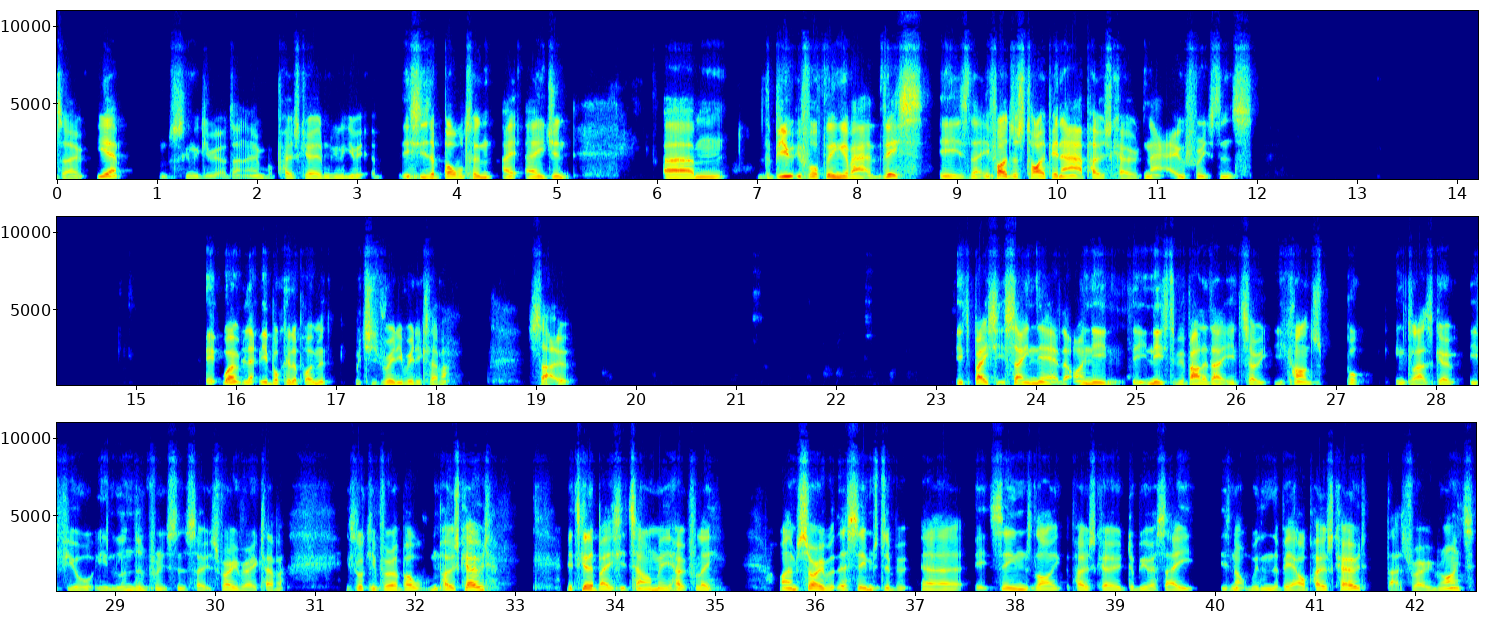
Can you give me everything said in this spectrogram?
so, yeah, I'm just going to give it. I don't know what postcode. I'm going to give it. A, this is a Bolton a- agent. Um, the beautiful thing about this is that if I just type in our postcode now, for instance, it won't let me book an appointment, which is really, really clever. So it's basically saying there that I need it needs to be validated. So you can't just book in Glasgow if you're in London, for instance. So it's very, very clever. It's looking for a Bolton postcode. It's going to basically tell me, hopefully, I'm sorry, but there seems to be, uh, it seems like the postcode WS8 is not within the BL postcode. That's very right.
